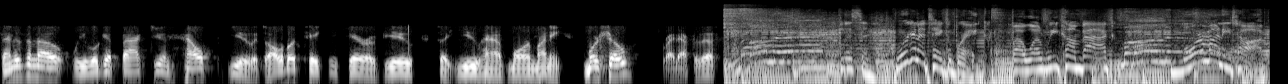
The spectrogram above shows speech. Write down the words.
Send us a note. We will get back to you and help you. It's all about taking care of you so that you have more money. More show right after this. Listen, we're going to take a break. But when we come back, money. more money talk.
